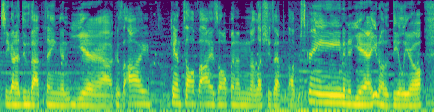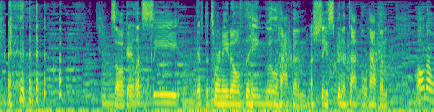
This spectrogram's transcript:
So you gotta do that thing, and yeah, because the eye, you can't tell if the eye is open unless she's at the other screen, and yeah, you know the dealio. so okay, let's see if the tornado thing will happen. I should say spin attack will happen. Oh no,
